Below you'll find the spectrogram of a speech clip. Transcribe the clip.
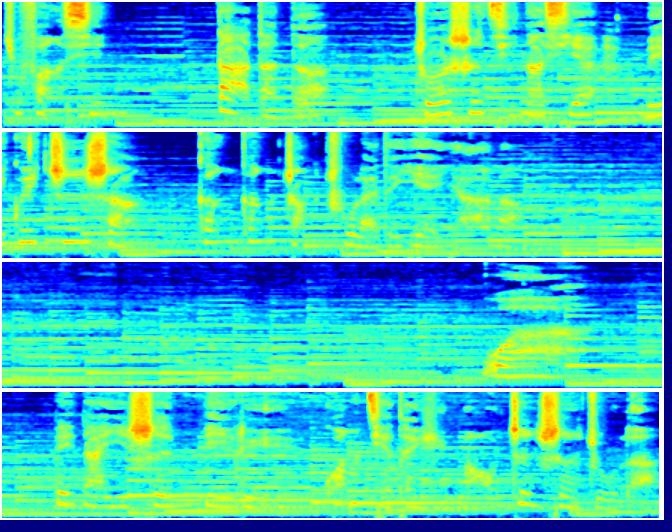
就放心，大胆的啄食起那些玫瑰枝上刚刚长出来的叶芽了。我被那一身碧绿光洁的羽毛震慑住了。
